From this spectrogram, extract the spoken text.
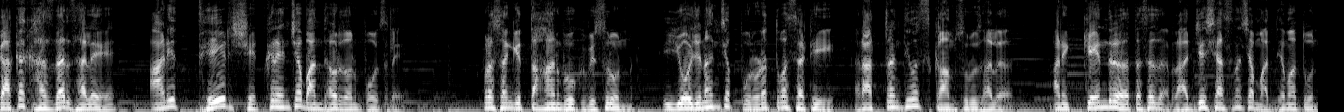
काका खासदार झाले आणि थेट शेतकऱ्यांच्या बांधावर जाऊन पोहोचले. प्रसंगी तहानभूक विसरून योजनांच्या पूर्णत्वासाठी रात्रंदिवस काम सुरू झालं आणि केंद्र तसंच राज्य शासनाच्या माध्यमातून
